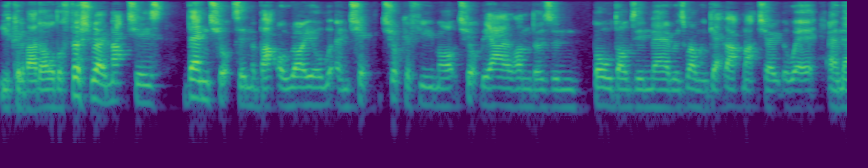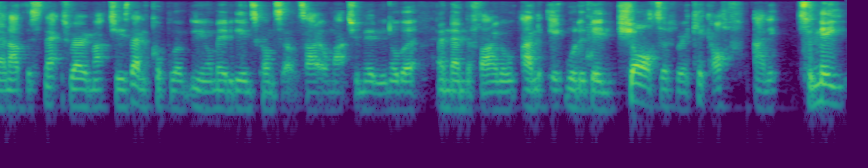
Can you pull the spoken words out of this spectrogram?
You could have had all the first round matches, then chucked in the battle royal and ch- chuck a few more, chuck the Islanders and Bulldogs in there as well and get that match out of the way, and then have the next round matches, then a couple of, you know, maybe the Intercontinental title match and maybe another, and then the final. And it would have been shorter for a kickoff, and it to me,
